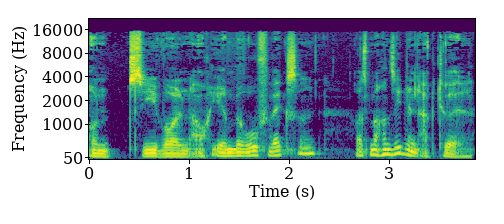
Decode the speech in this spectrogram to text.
Und Sie wollen auch Ihren Beruf wechseln? Was machen Sie denn aktuell?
